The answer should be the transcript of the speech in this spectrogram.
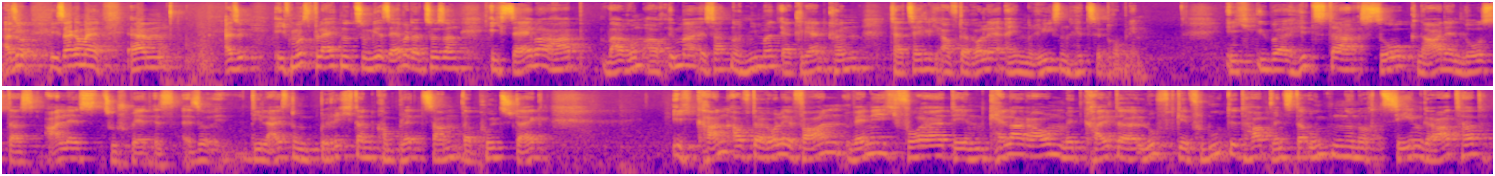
Also ich sage mal, ähm, also ich muss vielleicht nur zu mir selber dazu sagen, ich selber habe, warum auch immer, es hat noch niemand erklären können, tatsächlich auf der Rolle ein riesen Hitzeproblem. Ich überhitze da so gnadenlos, dass alles zu spät ist. Also die Leistung bricht dann komplett zusammen, der Puls steigt. Ich kann auf der Rolle fahren, wenn ich vorher den Kellerraum mit kalter Luft geflutet habe, wenn es da unten nur noch 10 Grad hat.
